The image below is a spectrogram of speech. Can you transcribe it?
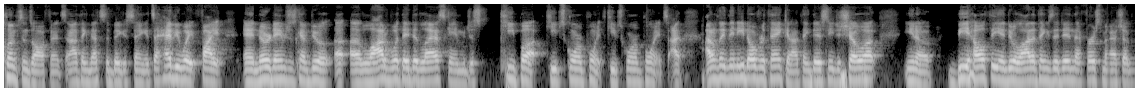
Clemson's offense. And I think that's the biggest thing. It's a heavyweight fight, and Notre Dame's just going to do a, a, lot of what they did last game and just keep up, keep scoring points, keep scoring points. I, I don't think they need to overthink it. I think they just need to show up, you know, be healthy and do a lot of things they did in that first matchup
